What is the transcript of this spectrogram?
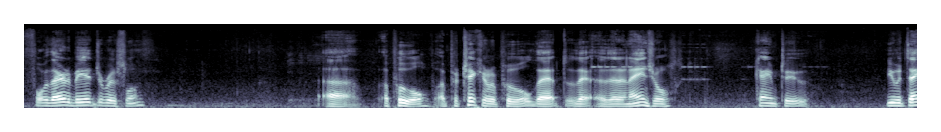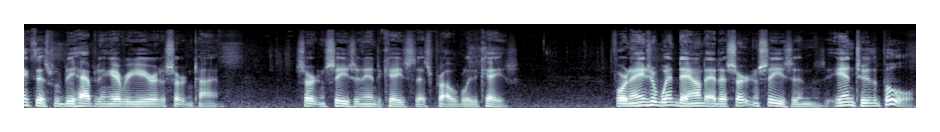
for there to be at Jerusalem, uh, a pool, a particular pool that, that, that an angel came to, you would think this would be happening every year at a certain time. Certain season indicates that's probably the case. For an angel went down at a certain season into the pool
